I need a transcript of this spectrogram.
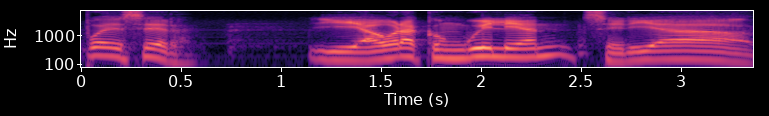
puede ser. Y ahora con William sería...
